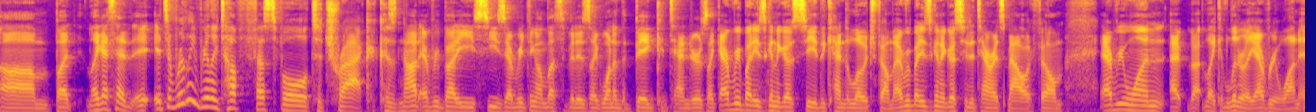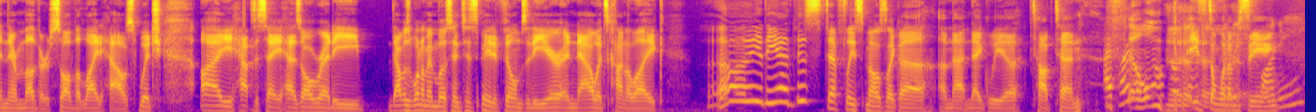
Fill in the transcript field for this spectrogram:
Um, but like I said, it, it's a really really tough festival to track because not everybody sees everything unless if it is like one of the big contenders. Like everybody's going to go see the Kendall Loach film. Everybody's going to go see the Terrence Malick film. Everyone, uh, like literally everyone, and their mother saw The Lighthouse, which I have to say has already. That was one of my most anticipated films of the year, and now it's kind of like Oh yeah, this definitely smells like a, a Matt Neglia top ten I've film based on what I'm seeing. funny.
